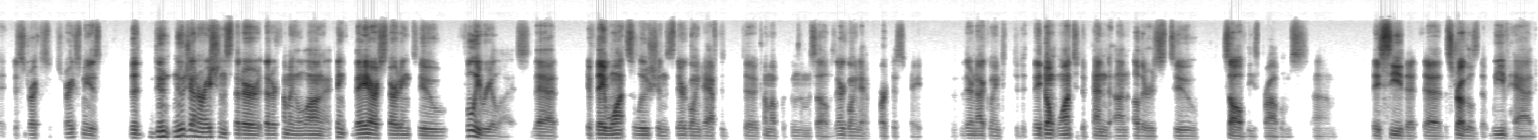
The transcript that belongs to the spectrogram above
it just strikes strikes me is the new, new generations that are that are coming along. I think they are starting to fully realize that if they want solutions, they're going to have to, to come up with them themselves. They're going to have to participate. They're not going to, they don't want to depend on others to solve these problems. Um, they see that uh, the struggles that we've had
